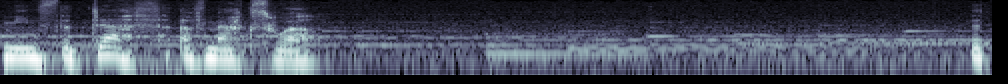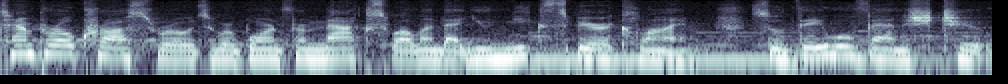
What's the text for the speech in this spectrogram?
means the death of Maxwell. The temporal crossroads were born from Maxwell and that unique spirit climb, so they will vanish too.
